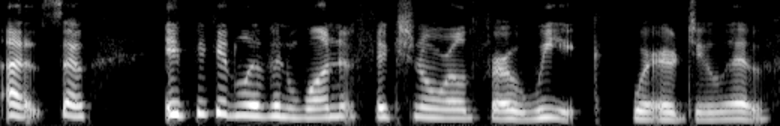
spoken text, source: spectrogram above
Uh, so if you could live in one fictional world for a week, where would you live?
